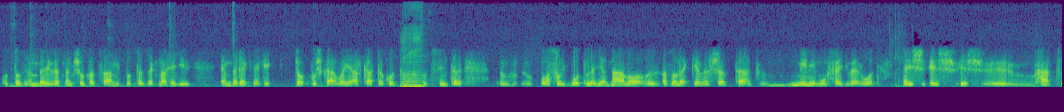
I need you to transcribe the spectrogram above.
ott az ember, illetve nem sokat számított ezeknek a hegyi embereknek, akik csak puskával járkáltak ott, mm. ott szinte az, hogy bot legyen nála, az a legkevesebb, tehát minimum fegyver volt. És, és, és hát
